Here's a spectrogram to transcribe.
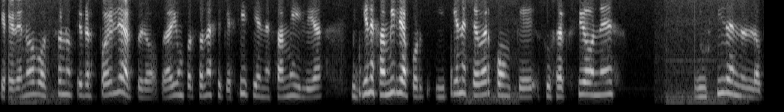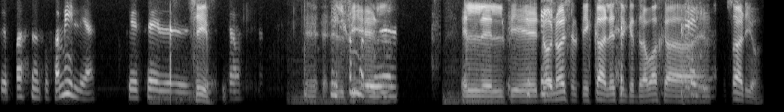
que de nuevo yo no quiero spoilear, pero hay un personaje que sí tiene familia y tiene familia por, y tiene que ver con que sus acciones inciden en lo que pasa en su familia, que es el... Sí. Eh, el, el, no, no es el fiscal, es el que trabaja en Rosario.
